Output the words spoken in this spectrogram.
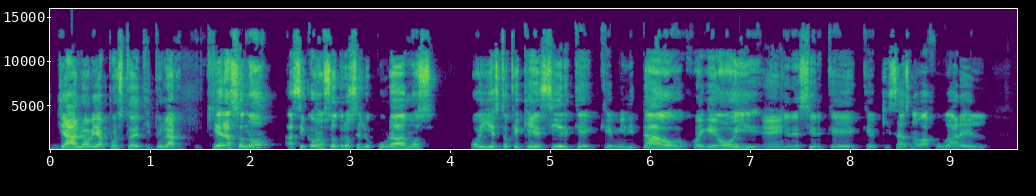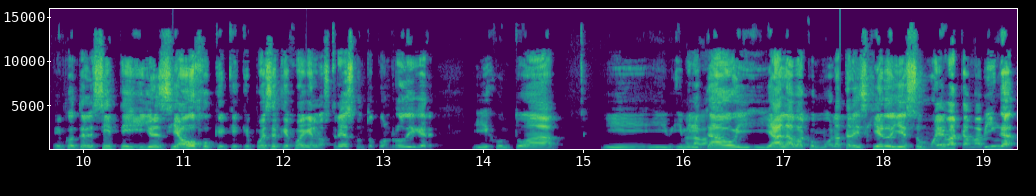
ya lo había puesto de titular. Quieras o no, así como nosotros se lo curábamos, oye, ¿esto qué quiere decir? Que, que Militao juegue hoy, quiere decir que, que quizás no va a jugar el, en contra del City. Y yo decía, ojo, que, que- puede ser que jueguen los tres junto con Rudiger y junto a y, y- y Álava. Militao y, y Álava como lateral izquierdo y eso mueva a Camavinga.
